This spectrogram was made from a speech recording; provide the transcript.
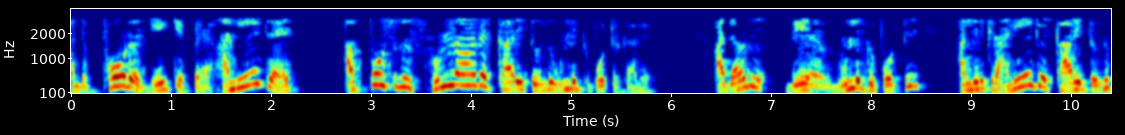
அந்த போற ஜெயிக்கப்ப அநேக அப்போ சொல்லாத காரியத்தை வந்து உள்ளுக்கு போட்டிருக்காங்க. அதாவது உள்ளுக்கு போட்டு அங்க இருக்கிற அநேக காரியத்தை வந்து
